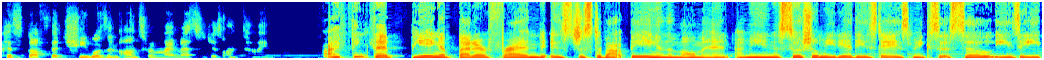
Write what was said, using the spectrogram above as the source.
pissed off that she wasn't answering my messages on time. I think that being a better friend is just about being in the moment. I mean, social media these days makes it so easy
